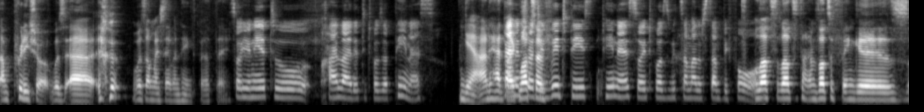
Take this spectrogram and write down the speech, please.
I'm pretty sure it was uh was on my 17th birthday. So you needed to highlight that it was a penis. Yeah, I'd had like lots of with piece, penis, so it was with some other stuff before. lots lots of times, lots of fingers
